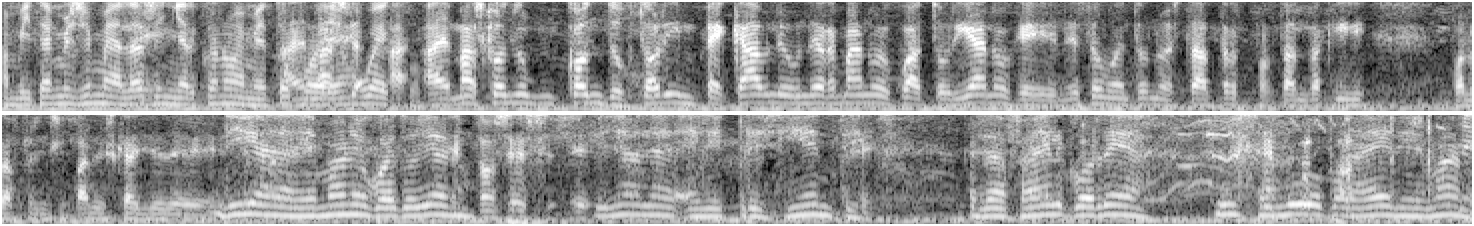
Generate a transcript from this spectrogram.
A mí también se me da la señal cuando me meto por ahí Además, en hueco. además con un conductor impecable, un hermano ecuatoriano que en este momento nos está transportando aquí por las principales calles de... Dígale al hermano ecuatoriano. Entonces, eh, que le habla el expresidente Rafael Correa. Un saludo para él, hermano.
